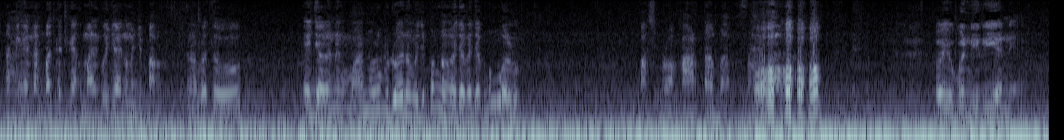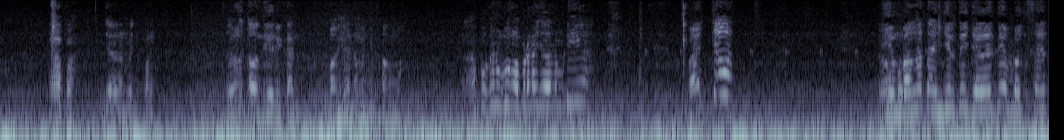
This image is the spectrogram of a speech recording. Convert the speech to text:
Tapi enak banget ketika kemarin gue jalan sama Jepang. Kenapa tuh? Eh jalan yang ke mana? Lu berdua sama Jepang nggak ngajak-ngajak gua lu pas Purwakarta bangsa. Oh. Oh iya gue ndirian ya. Ngapa? Jalan sama Jepang. Lu tau sendiri kan bang jalan sama Jepang mah? Ngapa? Kan gue nggak pernah jalan sama dia. Bacot. Diem Apa? banget anjir dia jalannya bangsat.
